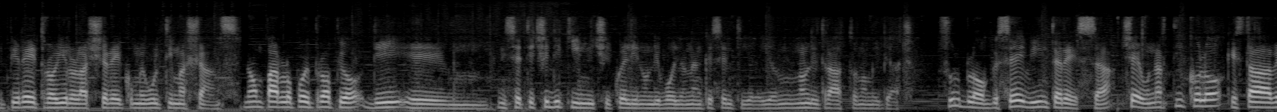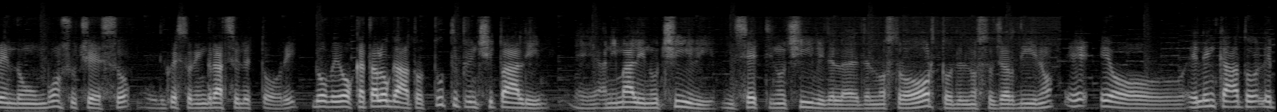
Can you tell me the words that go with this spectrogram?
Il piretro io lo lascerei come ultima chance. Non parlo poi proprio di... Eh, insetticidi chimici, quelli non li voglio neanche sentire, io non li tratto, non mi piacciono. Sul blog, se vi interessa, c'è un articolo che sta avendo un buon successo, di questo ringrazio i lettori, dove ho catalogato tutti i principali eh, animali nocivi, insetti nocivi del, del, nostro orto, del nostro giardino e, e ho elencato le,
